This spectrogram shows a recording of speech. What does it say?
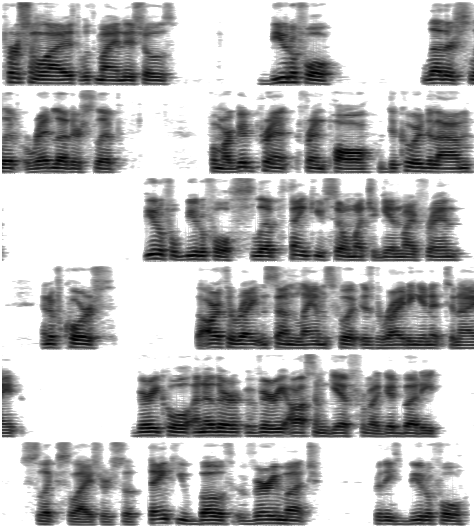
personalized with my initials. Beautiful leather slip, red leather slip from our good friend Paul, Du Cuir Des Lames. Beautiful, beautiful slip. Thank you so much again, my friend. And of course, the Arthur Wright and Son Lamb's Foot is riding in it tonight. Very cool. Another very awesome gift from my good buddy, Slick Slicer. So thank you both very much for these beautiful,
